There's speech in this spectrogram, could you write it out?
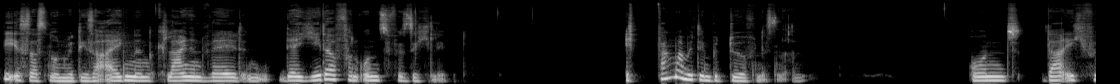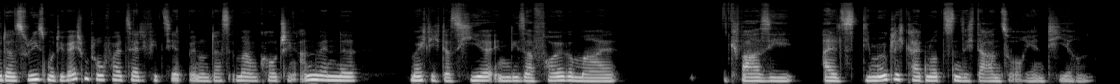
Wie ist das nun mit dieser eigenen kleinen Welt, in der jeder von uns für sich lebt? Ich fange mal mit den Bedürfnissen an. Und da ich für das Reese Motivation Profile zertifiziert bin und das immer im Coaching anwende, möchte ich das hier in dieser Folge mal quasi als die Möglichkeit nutzen, sich daran zu orientieren.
